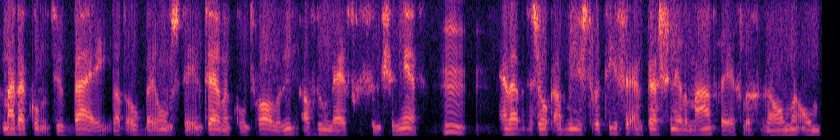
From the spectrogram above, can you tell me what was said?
Maar daar komt natuurlijk bij dat ook bij ons de interne controle niet afdoende heeft gefunctioneerd. Hmm. En we hebben dus ook administratieve en personele maatregelen genomen om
